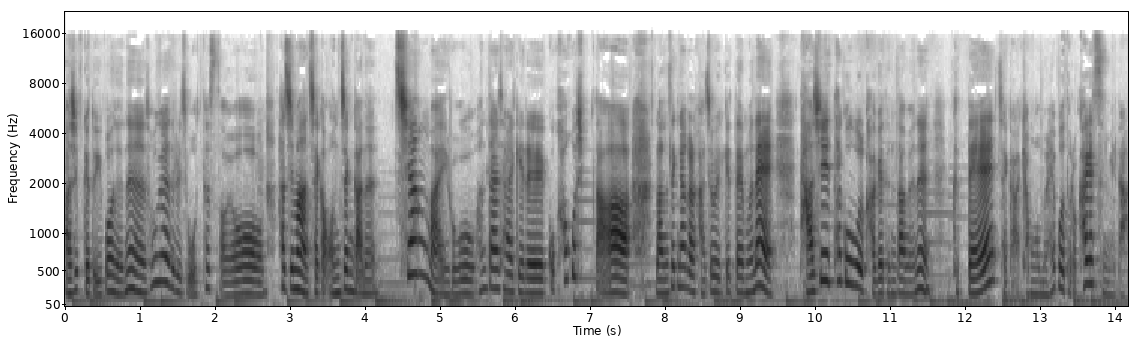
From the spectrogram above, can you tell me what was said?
아쉽게도 이번에는 소개해드리지 못했어요. 하지만 제가 언젠가는 치앙마이로 한 달 살기를 꼭 하고 싶다라는 생각을 가지고 있기 때문에 다시 태국을 가게 된다면 그때 제가 경험을 해보도록 하겠습니다.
